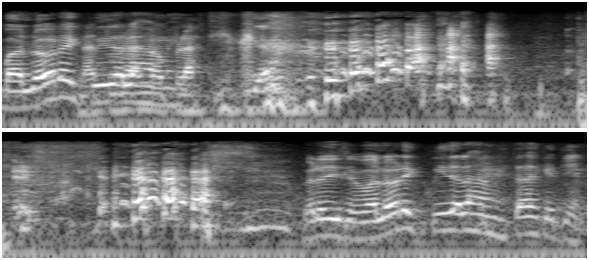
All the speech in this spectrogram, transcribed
Valora y cuida las no amistades. plástica. Pero dice, valora y cuida las amistades que tiene.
